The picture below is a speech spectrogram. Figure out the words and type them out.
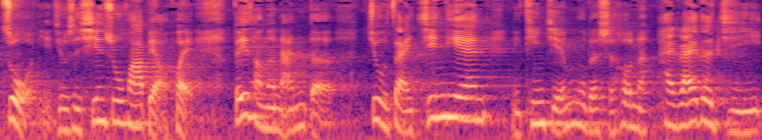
座，也就是新书发表会，非常的难得。就在今天，你听节目的时候呢，还来得及。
